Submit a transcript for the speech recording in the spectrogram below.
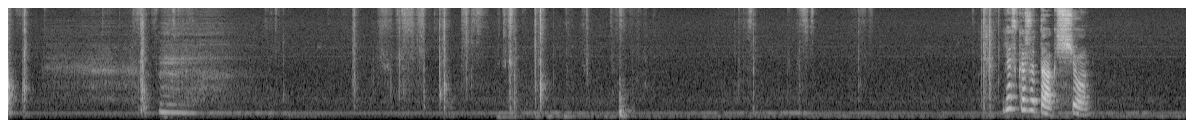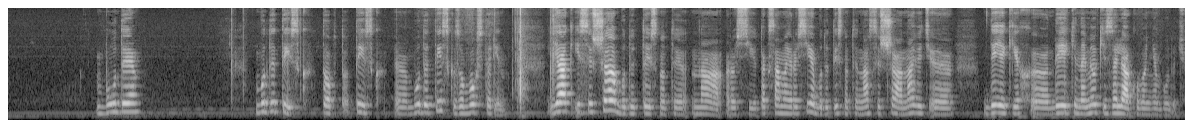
Я скажу так, що буде, буде тиск, тобто тиск, е, буде тиск з обох сторін. Як і США будуть тиснути на Росію, так само і Росія буде тиснути на США. Навіть е, деяких, е, деякі намеки залякування будуть.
